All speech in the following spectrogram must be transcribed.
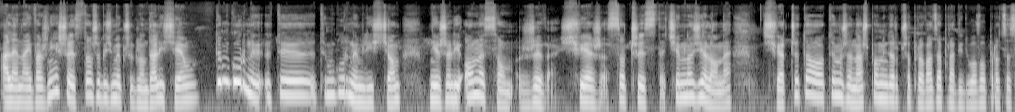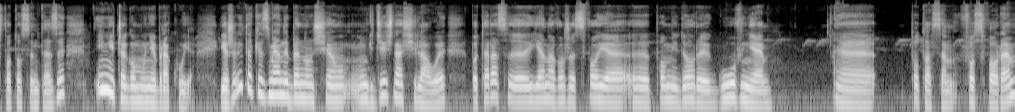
Ale najważniejsze jest to, żebyśmy przyglądali się tym, górny, ty, tym górnym liściom. Jeżeli one są żywe, świeże, soczyste, ciemnozielone, świadczy to o tym, że nasz pomidor przeprowadza prawidłowo proces fotosyntezy i niczego mu nie brakuje. Jeżeli takie zmiany będą się gdzieś nasilały, bo teraz y, ja nawożę swoje y, pomidory głównie e, potasem, fosforem,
